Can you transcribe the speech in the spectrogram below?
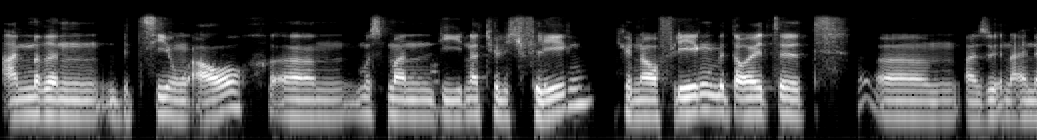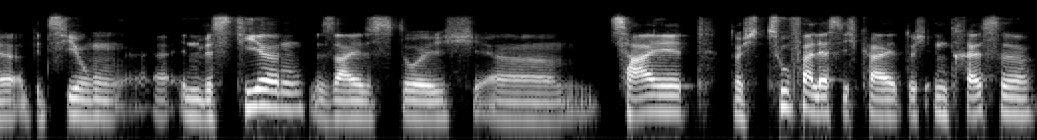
anderen Beziehung auch, ähm, muss man die natürlich pflegen. Genau, pflegen bedeutet ähm, also in eine Beziehung äh, investieren, sei es durch ähm, Zeit, durch Zuverlässigkeit, durch Interesse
